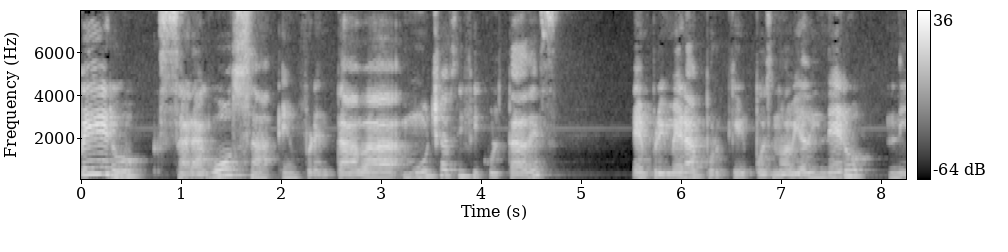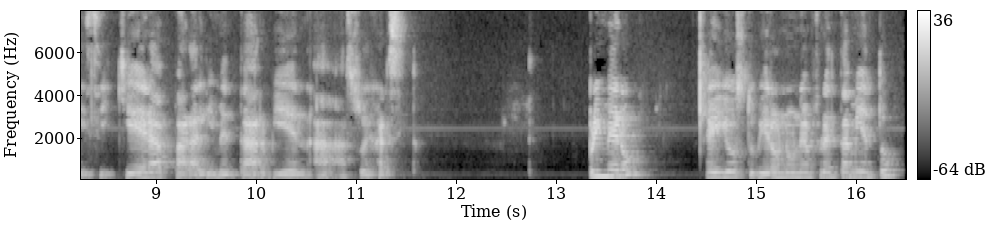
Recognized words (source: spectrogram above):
Pero Zaragoza enfrentaba muchas dificultades, en primera porque pues no había dinero ni siquiera para alimentar bien a su ejército. Primero, ellos tuvieron un enfrentamiento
